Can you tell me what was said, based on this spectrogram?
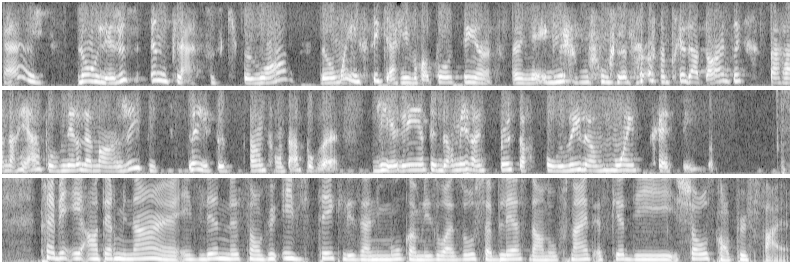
cage, là, on laisse juste une place où ce qu'il peut voir. Là, au moins, il sait qu'il n'arrivera pas, tu sais, un, un aigle ou un prédateur, tu sais, par en arrière pour venir le manger. Puis là, il peut prendre son temps pour euh, guérir, dormir un petit peu, se reposer, là, moins stressé. là. Très bien. Et en terminant, euh, Evelyne, là, si on veut éviter que les animaux comme les oiseaux se blessent dans nos fenêtres, est-ce qu'il y a des choses qu'on peut faire?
